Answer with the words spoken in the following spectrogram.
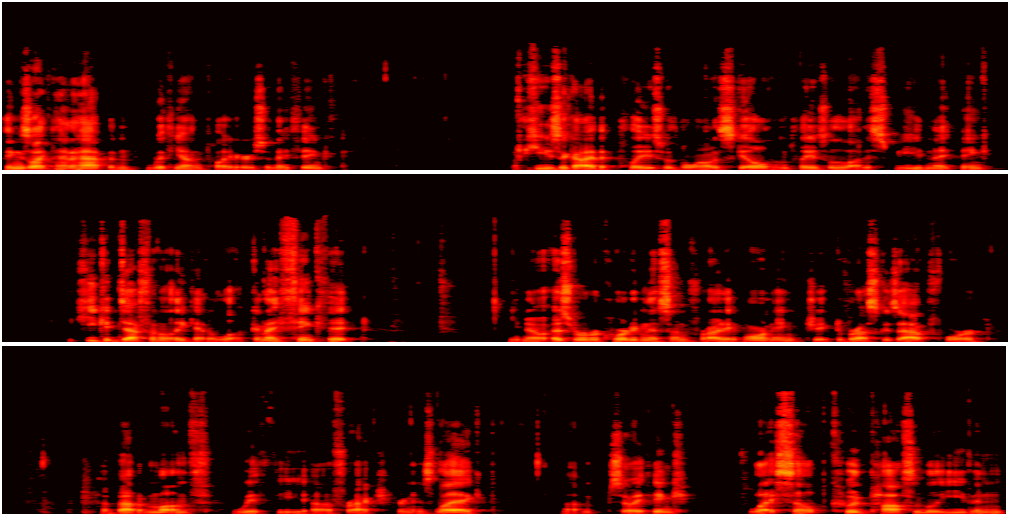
things like that happen with young players, and I think he's a guy that plays with a lot of skill and plays with a lot of speed, and I think he could definitely get a look. And I think that you know, as we're recording this on Friday morning, Jake DeBrusk is out for about a month with the uh, fracture in his leg. Um, so I think Lysell could possibly even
